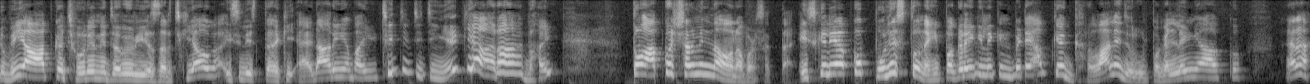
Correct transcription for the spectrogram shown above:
कि भैया आपके छोरे ने ज़रूर ये सर्च किया होगा, इसलिए इस तरह की ऐड आ रही है भाई। ची ची ची ये क्या आ रहा है भाई? तो आपको शर्मिंदा होना पड़ सकता है। इसके लिए आपको पुलिस तो नहीं पकड़ेगी, लेकिन बेटे आपके घर वाले ज़रूर पकड़ लेंगे आपको, है ना?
